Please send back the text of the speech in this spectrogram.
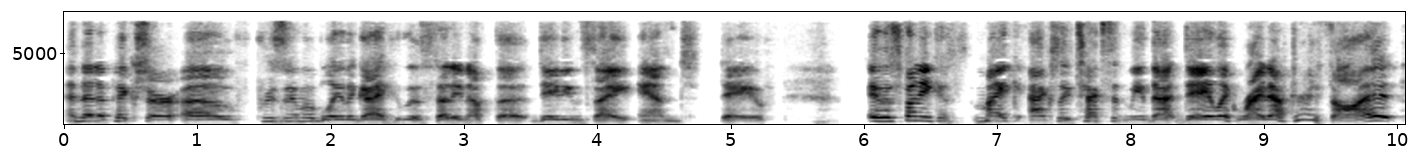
and then a picture of presumably the guy who was setting up the dating site and Dave. It was funny because Mike actually texted me that day, like right after I saw it,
